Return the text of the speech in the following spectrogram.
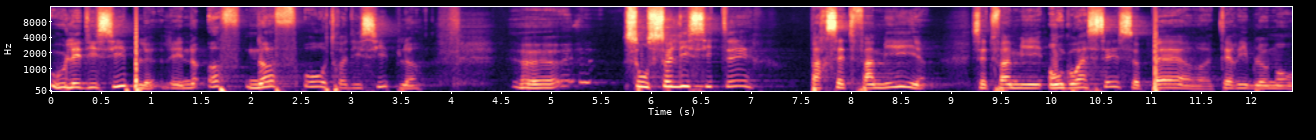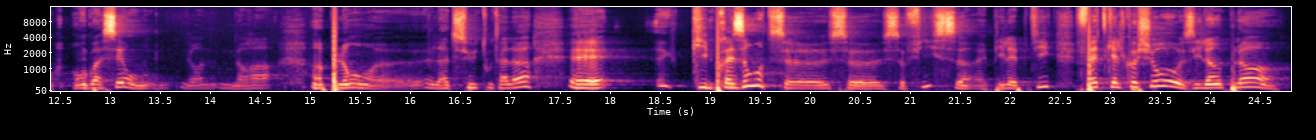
où les disciples, les neuf, autres disciples, euh, sont sollicités par cette famille, cette famille angoissée, ce père terriblement angoissé. On, aura un plan euh, là-dessus tout à l'heure. Qui présente ce, fils épileptique, faites quelque chose, il implore.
